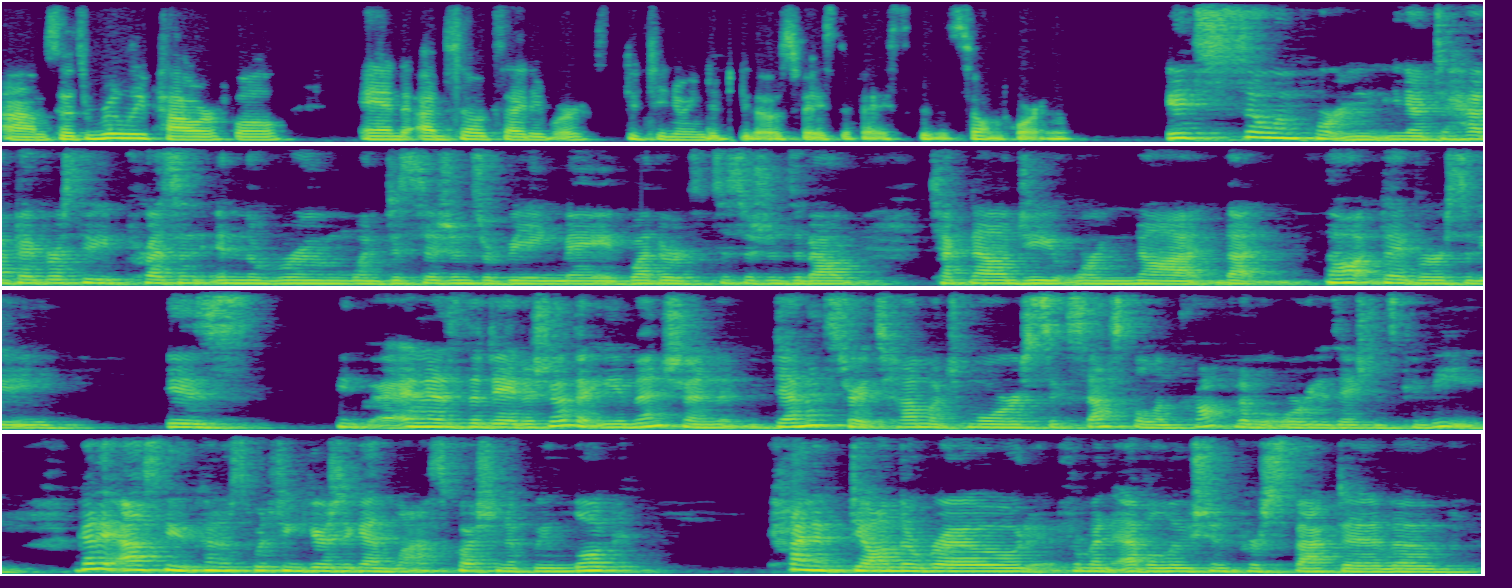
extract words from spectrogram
Um, so it's really powerful. And I'm so excited we're continuing to do those face to face because it's so important. It's so important, you know, to have diversity present in the room when decisions are being made, whether it's decisions about technology or not. That thought diversity is, and as the data show that you mentioned, demonstrates how much more successful and profitable organizations can be. I'm going to ask you, kind of switching gears again, last question. If we look kind of down the road from an evolution perspective of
